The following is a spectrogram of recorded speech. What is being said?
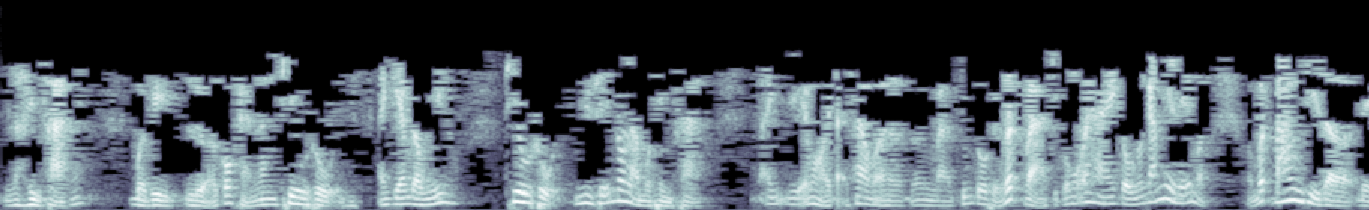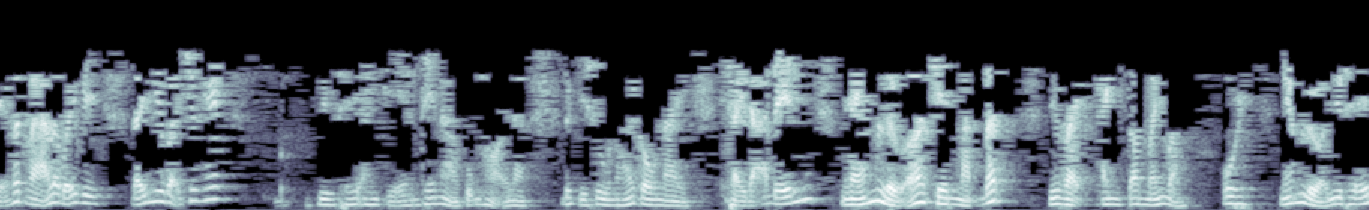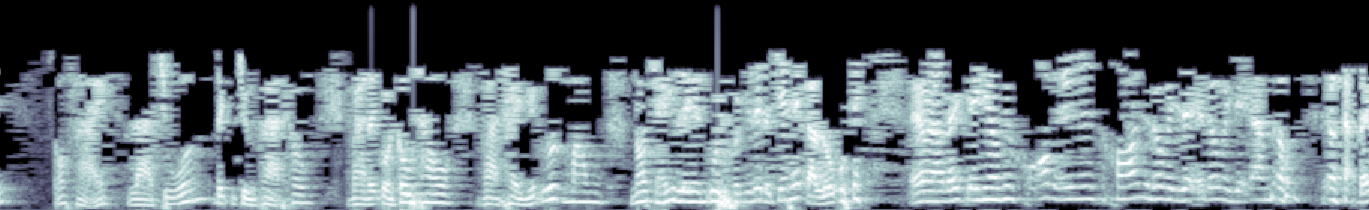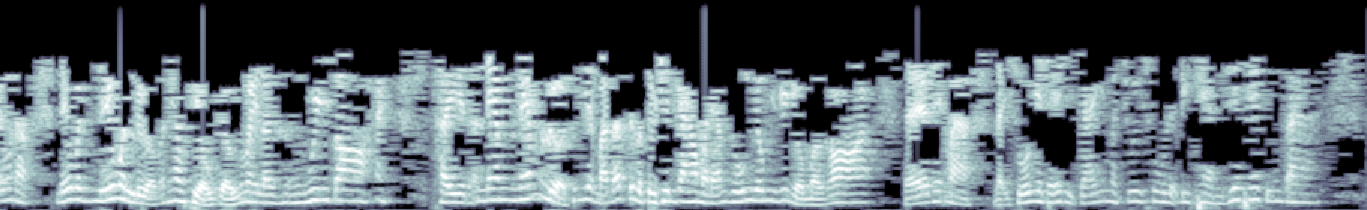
là hình phạt ấy bởi vì lửa có khả năng thiêu rụi. Anh chị em đồng ý không? Thiêu rụi như thế nó là một hình phạt anh chị em hỏi tại sao mà mà chúng tôi phải vất vả chỉ có mỗi hai câu nó ngắn như thế mà, mà mất bao nhiêu thì giờ để vất vả là bởi vì đấy như vậy trước hết. Như thế anh chị em thế nào cũng hỏi là Đức Giêsu nói câu này thầy đã đến ném lửa trên mặt đất. Như vậy anh tâm anh bảo ôi ném lửa như thế có phải là Chúa định trừng phạt không? Và lại còn câu sau và thầy những ước mong nó cháy lên. Ui như thế là chết hết cả lũ em nào đấy anh em cái khó vậy khó chứ đâu phải dễ, đâu phải dễ ăn đâu. Đấy không nào, nếu mà nếu mà lửa mà theo kiểu kiểu như vậy là nguy to. Thầy đã ném ném lửa xuống trên mặt đất, tức là từ trên cao mà ném xuống giống như cái kiểu mở go thế thế mà lại xuống như thế thì cháy mà chui su lại đi thèm giết hết chúng ta.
